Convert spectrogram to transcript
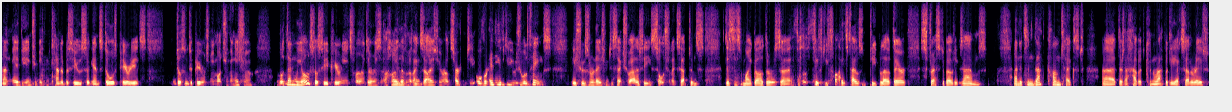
and maybe intermittent cannabis use against those periods doesn't appear to be much of an issue. But then we also see periods where there is a high level of anxiety or uncertainty over any of the usual things issues relating to sexuality, social acceptance. This is, my God, there's uh, 55,000 people out there stressed about exams. And it's in that context uh, that a habit can rapidly accelerate,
